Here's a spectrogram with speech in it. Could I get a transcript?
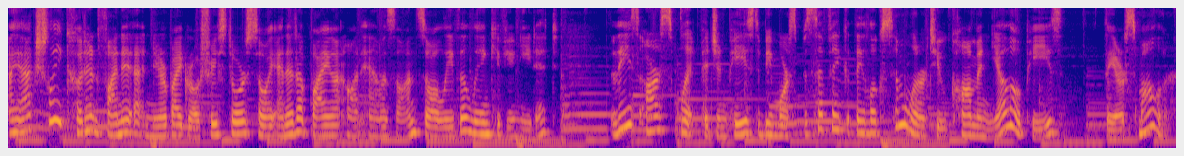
I actually couldn't find it at nearby grocery stores, so I ended up buying it on Amazon, so I'll leave the link if you need it. These are split pigeon peas. To be more specific, they look similar to common yellow peas. They are smaller.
